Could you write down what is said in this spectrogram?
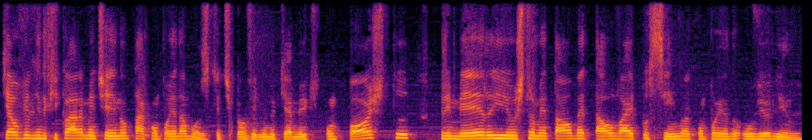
que é um violino que claramente ele não tá acompanhando a música. Tipo, é um violino que é meio que composto primeiro e o instrumental metal vai por cima acompanhando o violino.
